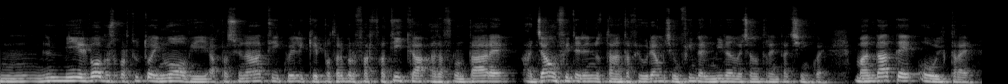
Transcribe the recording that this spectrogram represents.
Mm, mi rivolgo soprattutto ai nuovi appassionati, quelli che potrebbero far fatica ad affrontare a già un film degli anni 80, figuriamoci un film del 1935, ma andate oltre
